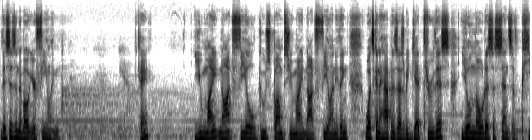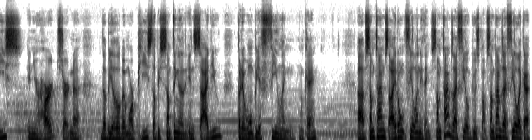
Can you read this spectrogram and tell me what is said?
This isn't about your feeling. Okay? You might not feel goosebumps. You might not feel anything. What's going to happen is as we get through this, you'll notice a sense of peace in your heart starting to, there'll be a little bit more peace. There'll be something inside you, but it won't be a feeling, okay? Uh, sometimes I don't feel anything. Sometimes I feel goosebumps. Sometimes I feel like a,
